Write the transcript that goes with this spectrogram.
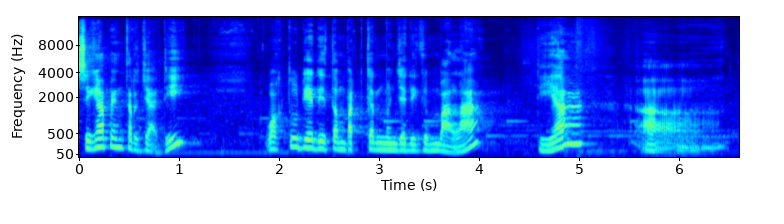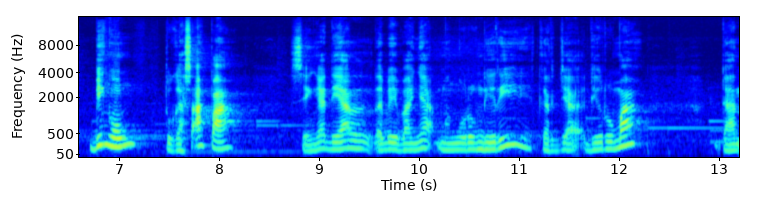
Sehingga apa yang terjadi? Waktu dia ditempatkan menjadi gembala, dia uh, bingung tugas apa. Sehingga dia lebih banyak mengurung diri kerja di rumah dan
